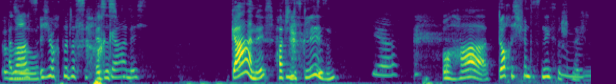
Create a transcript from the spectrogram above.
Also, was? Ich mochte das auch gar nicht. Gar nicht? Habt ihr das gelesen? Ja. Oha, doch, ich finde es nicht so schlecht.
